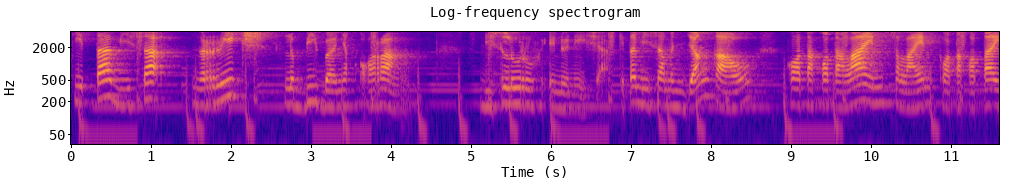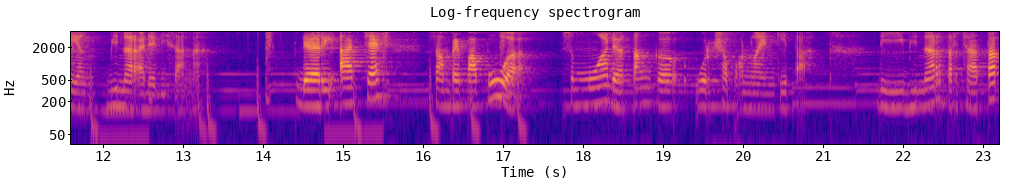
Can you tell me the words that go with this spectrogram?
kita bisa nge-reach lebih banyak orang di seluruh Indonesia. Kita bisa menjangkau kota-kota lain selain kota-kota yang binar ada di sana. Dari Aceh sampai Papua, semua datang ke workshop online kita. Di Binar tercatat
